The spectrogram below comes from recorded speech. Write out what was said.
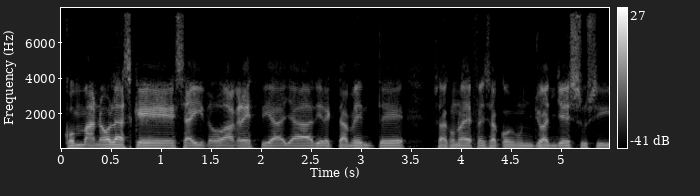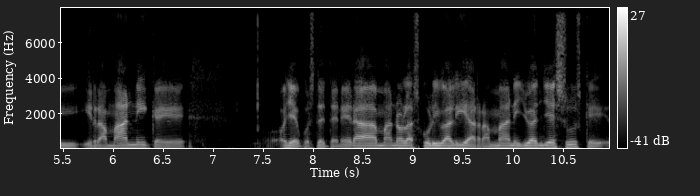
Con Manolas que se ha ido a Grecia ya directamente. O sea, con una defensa con Joan Jesus y, y Ramani que... Oye, pues de tener a Manolas Koulibaly, a Ramani y Joan Jesus, que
